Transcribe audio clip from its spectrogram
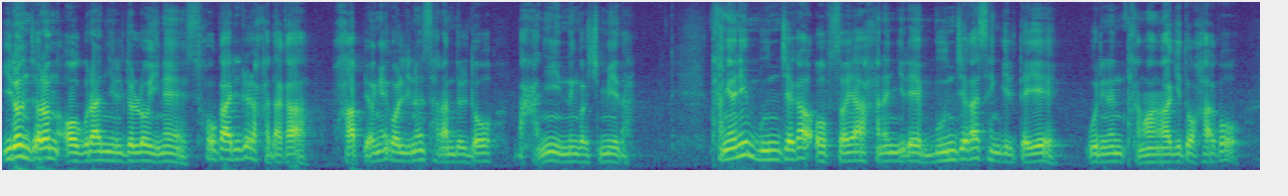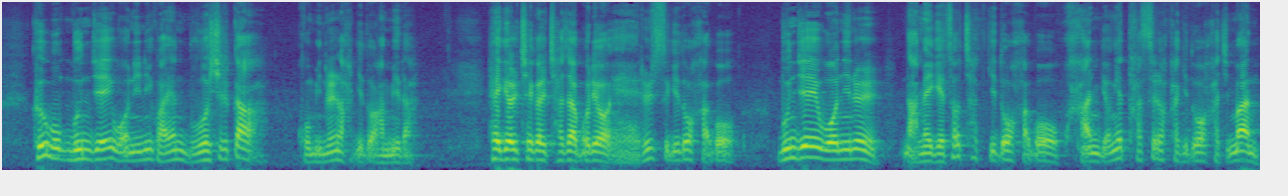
이런저런 억울한 일들로 인해 소가리를 하다가 화병에 걸리는 사람들도 많이 있는 것입니다. 당연히 문제가 없어야 하는 일에 문제가 생길 때에 우리는 당황하기도 하고 그 문제의 원인이 과연 무엇일까 고민을 하기도 합니다. 해결책을 찾아보려 애를 쓰기도 하고 문제의 원인을 남에게서 찾기도 하고 환경의 탓을 하기도 하지만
